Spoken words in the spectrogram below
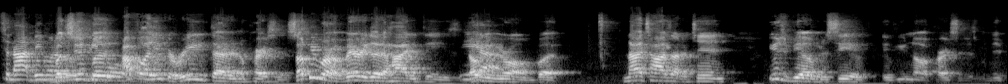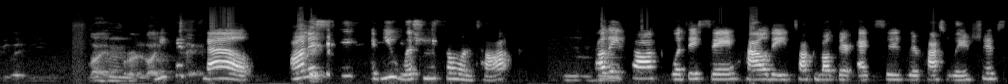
to not be one but of those you, people. but I feel like you can read that in a person. Some people are very good at hiding things. Don't Yeah. get me wrong, but nine times out of ten, you should be able to see if, if you know a person is manipulating you, like Mhm. or like. you can tell. Honestly, if you listen to someone talk, Mhm. how they talk, what they say, how they talk about their exes, their past relationships,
